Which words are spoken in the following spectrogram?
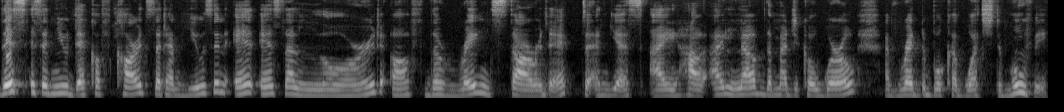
this is a new deck of cards that I'm using. It is the Lord of the Rings Star deck. And yes, I, I love the magical world. I've read the book, I've watched the movie.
